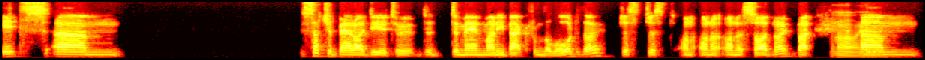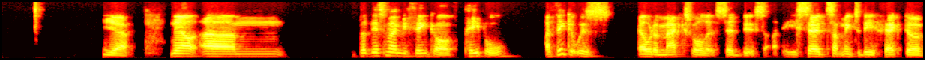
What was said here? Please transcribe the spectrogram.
it's um, such a bad idea to, to demand money back from the Lord, though. Just just on on a, on a side note, but oh, yeah. um, yeah. Now, um, but this made me think of people. I think it was Elder Maxwell that said this. He said something to the effect of,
